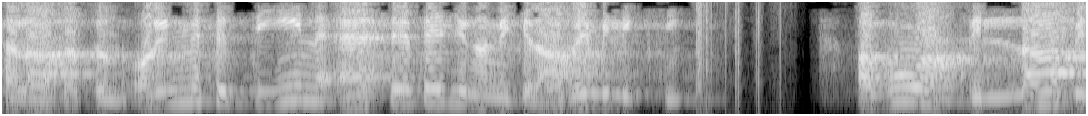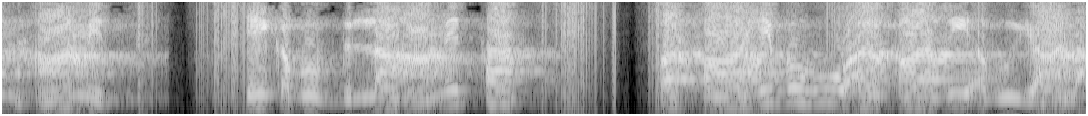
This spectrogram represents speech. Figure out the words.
سلاست اور ان میں سے تین ایسے تھے جنہوں نے کتابیں بھی لکھی۔ ابو عبداللہ بن حامد۔ ایک ابو عبداللہ حامد تھا۔ صاحب القاضی ابو یالا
